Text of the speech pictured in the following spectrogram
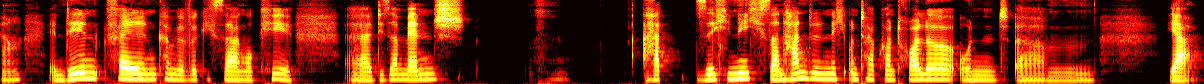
Ja, in den Fällen können wir wirklich sagen, okay, äh, dieser Mensch hat sich nicht, sein Handeln nicht unter Kontrolle und ähm, ja,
